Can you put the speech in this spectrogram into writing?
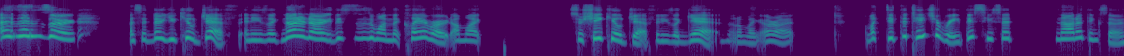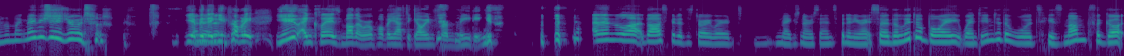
And then so I said, "No, you killed Jeff," and he's like, "No, no, no. This is the one that Claire wrote." I'm like, "So she killed Jeff?" And he's like, "Yeah." And I'm like, "All right." I'm like, "Did the teacher read this?" He said, "No, I don't think so." And I'm like, "Maybe she should." yeah, but then you'd probably you and Claire's mother will probably have to go in for a meeting. And then the, la- last bit of the story where it makes no sense. But anyway, so the little boy went into the woods. His mum forgot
